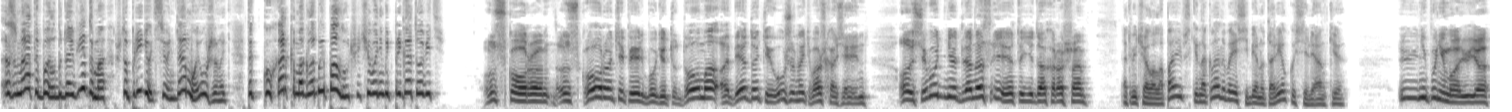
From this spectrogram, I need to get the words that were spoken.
знато было бы до ведома, что придете сегодня домой ужинать, так кухарка могла бы и получше чего-нибудь приготовить. — Скоро, скоро теперь будет дома обедать и ужинать ваш хозяин. А сегодня для нас и эта еда хороша, — отвечал Алапаевский, накладывая себе на тарелку селянки. — Не понимаю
